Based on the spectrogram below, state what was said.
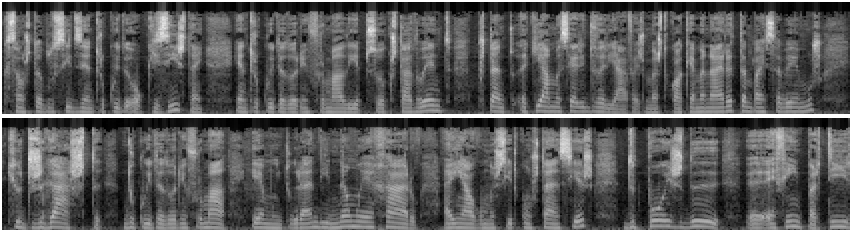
que são estabelecidos entre o ou que existem entre o cuidador informal e a pessoa que está doente. Portanto, aqui há uma série de variáveis, mas de qualquer maneira também sabemos que o desgaste do cuidador informal é muito grande e não é raro em algumas circunstâncias, depois de, uh, enfim, partir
